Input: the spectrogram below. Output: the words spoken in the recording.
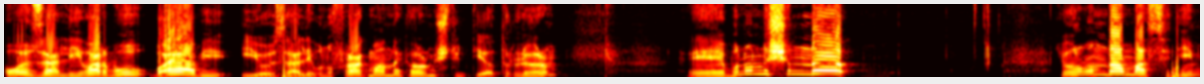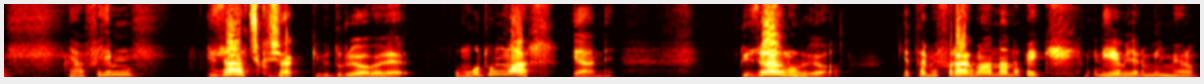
O özelliği var. Bu baya bir iyi özelliği. Bunu fragmanda görmüştük diye hatırlıyorum. Ee, bunun dışında yorumumdan bahsedeyim. Yani film güzel çıkacak gibi duruyor böyle. Umudum var yani. Güzel duruyor. Ya tabii fragmandan da pek ne diyebilirim bilmiyorum.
